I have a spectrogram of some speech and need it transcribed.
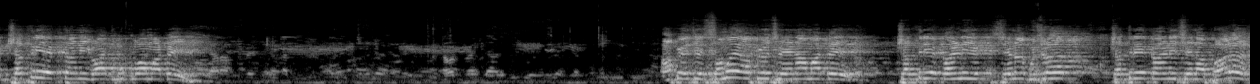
અને ક્ષત્રિય એકતાની વાત મૂકવા માટે આપે જે સમય આપ્યો છે એના માટે ક્ષત્રિય કરણી સેના ગુજરાત, ક્ષત્રિય કરણી સેના ભારત,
